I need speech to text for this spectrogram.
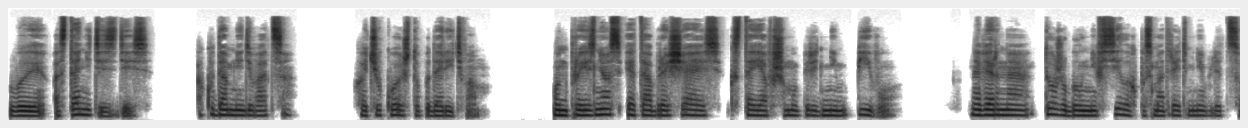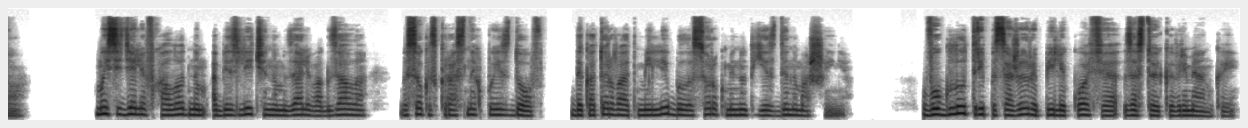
«Вы останетесь здесь. А куда мне деваться? Хочу кое-что подарить вам». Он произнес это, обращаясь к стоявшему перед ним пиву, наверное, тоже был не в силах посмотреть мне в лицо. Мы сидели в холодном, обезличенном зале вокзала высокоскоростных поездов, до которого от Мили было 40 минут езды на машине. В углу три пассажира пили кофе за стойкой-времянкой.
